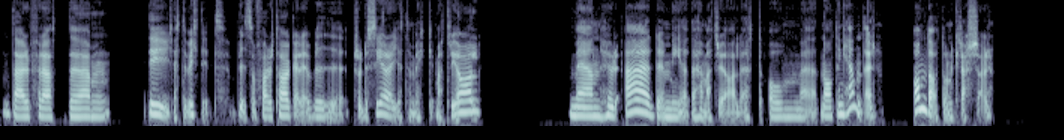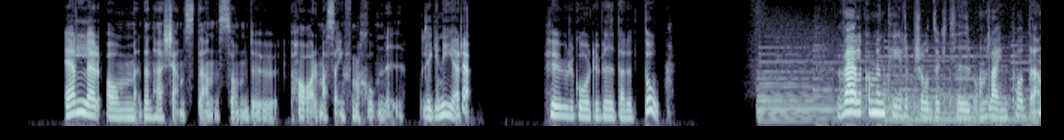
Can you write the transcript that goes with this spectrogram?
Därför att eh, det är jätteviktigt. Vi som företagare, vi producerar jättemycket material. Men hur är det med det här materialet om eh, någonting händer? Om datorn kraschar? Eller om den här tjänsten som du har massa information i ligger nere? Hur går du vidare då? Välkommen till Produktiv Online-podden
